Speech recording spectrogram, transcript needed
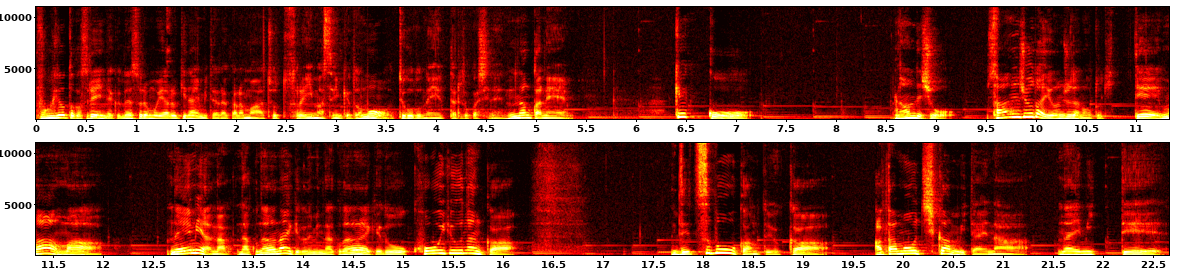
副業とかすりゃいいんだけどね、それもやる気ないみたいだから、まあ、ちょっとそれは言いませんけども、ってことね、言ったりとかしてね、なんかね、結構、なんでしょう、30代、40代の時って、まあまあ、悩みはなくならないけどね、なくならないけど、こういうなんか、絶望感というか、頭打ち感みたいな悩みって、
